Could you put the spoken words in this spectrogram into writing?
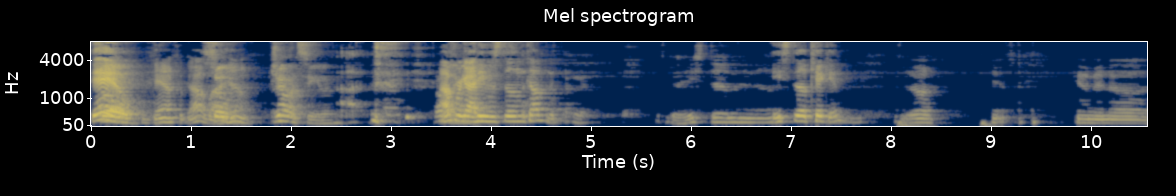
Damn, So- Damn, I forgot about So him. John Cena. I forgot he was still in the company. Yeah, he's still in. Uh, He's still kicking. yeah. Him, him and uh,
